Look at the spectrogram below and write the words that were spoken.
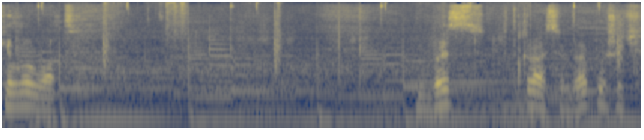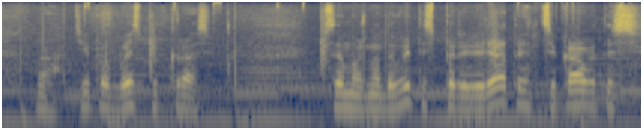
кіловат. Без підкрасів, да, пишуть? А, типа без підкрасів. Все можна дивитись, перевіряти, цікавитись.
